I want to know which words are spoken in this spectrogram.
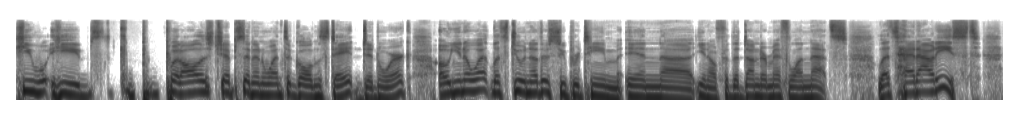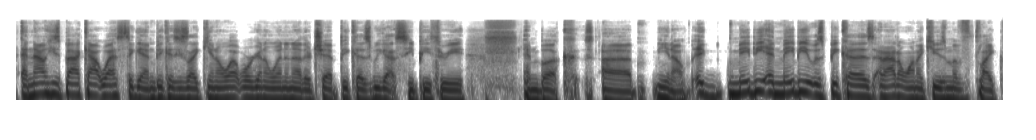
he he put all his chips in and went to Golden State. Didn't work. Oh, you know what? Let's do another super team in uh, you know for the Dunder Mifflin Nets. Let's head out east. And now he's back out west again because he's like, you know what? We're gonna win another chip because we got CP3 and Book. Uh, you know, it, maybe and maybe it was because, and I don't want to accuse him of like,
